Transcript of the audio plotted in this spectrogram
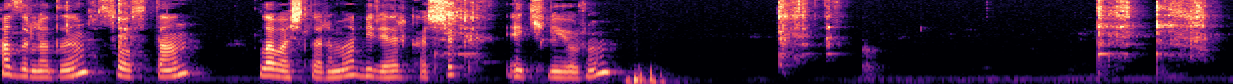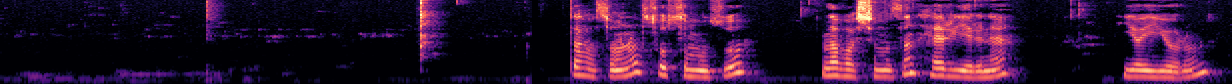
Hazırladığım sostan lavaşlarıma birer kaşık ekliyorum. Daha sonra sosumuzu lavaşımızın her yerine yayıyorum.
